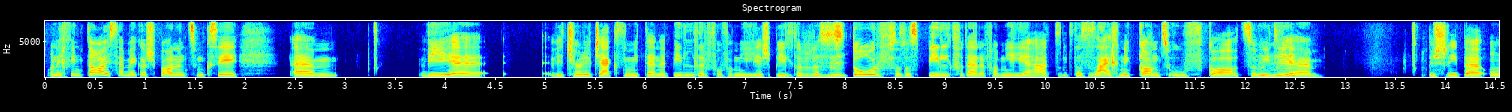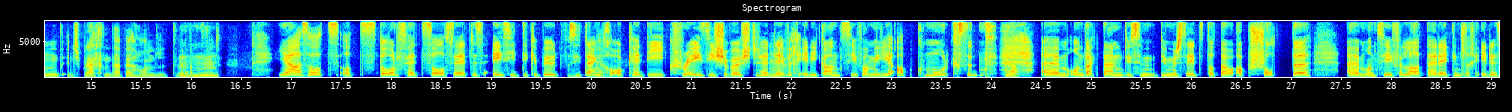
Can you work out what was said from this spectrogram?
Und ich finde, da ist es auch mega spannend zu sehen, ähm, wie, äh, wie Shirley Jackson mit diesen Bildern von Familie spielt oder dass mhm. das Dorf so das Bild von dieser Familie hat und dass es eigentlich nicht ganz aufgeht, so wie mhm. die beschrieben und entsprechend auch behandelt werden. Mhm. Ja, so das, das Dorf hat so sehr das einseitige Bild, wo sie denken, ja. okay, die crazy Schwester hat mhm. einfach ihre ganze Familie abgemurkst ja. ähm, und wegen dem tun wir sie jetzt total abschotten ähm, und sie verlassen dann eigentlich ihr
